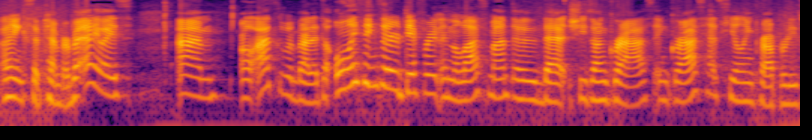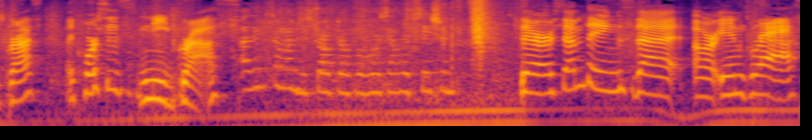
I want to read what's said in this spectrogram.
I think September. But anyways, um, I'll ask him about it. The only things that are different in the last month are that she's on grass, and grass has healing properties. Grass, like horses need grass. I think someone just dropped off a horse at the station. There are some things that are in grass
